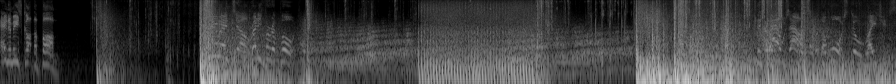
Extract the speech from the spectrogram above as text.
Enemy's got the bomb. New intel, ready for report. This battle's ours, but the war still rages.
